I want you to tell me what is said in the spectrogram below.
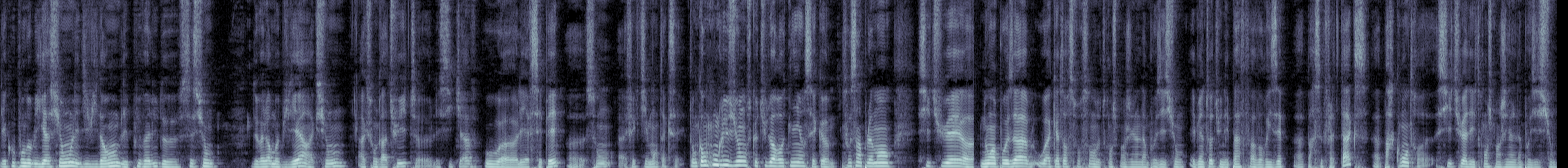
les coupons d'obligation, les dividendes, les plus-values de cession de valeurs mobilières, actions, actions gratuites, euh, les SICAV ou euh, les FCP euh, sont effectivement taxés. Donc en conclusion, ce que tu dois retenir, c'est que tout simplement, si tu es non imposable ou à 14% de tranche marginale d'imposition, eh bien toi tu n'es pas favorisé par cette flat tax. par contre, si tu as des tranches marginales d'imposition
